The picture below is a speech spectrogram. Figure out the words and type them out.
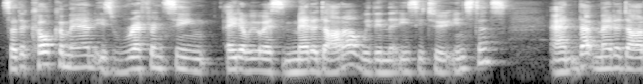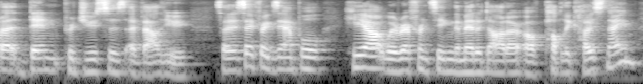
So the curl command is referencing AWS metadata within the EC2 instance, and that metadata then produces a value. So say for example, here we're referencing the metadata of public host name,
